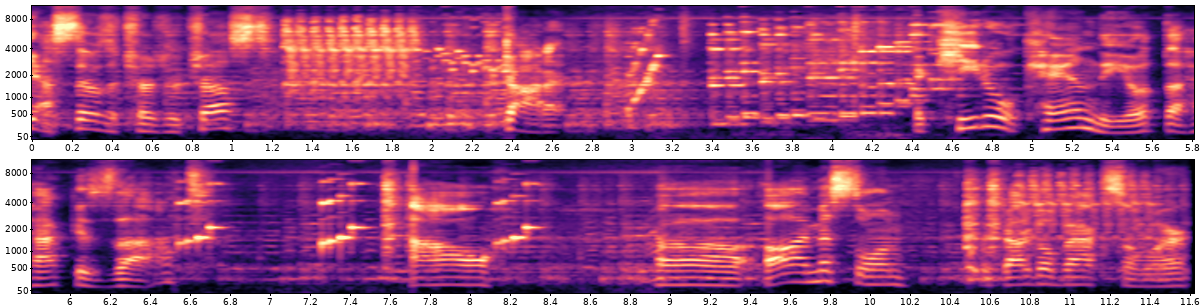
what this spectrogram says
Yes, there's a treasure chest. Got it. A keto candy. What the heck is that? Ow. Uh, oh, I missed one. Gotta go back somewhere.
